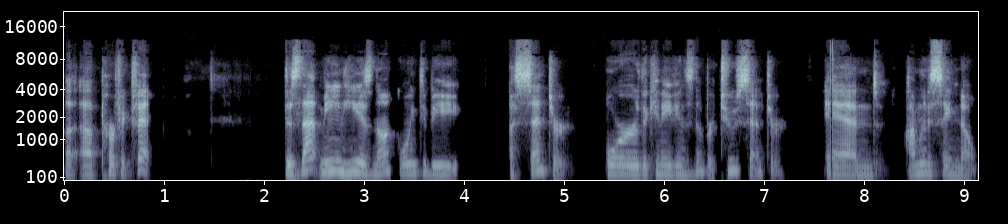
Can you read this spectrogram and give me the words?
a, a perfect fit. Does that mean he is not going to be a center or the Canadiens' number two center? And I'm going to say no.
